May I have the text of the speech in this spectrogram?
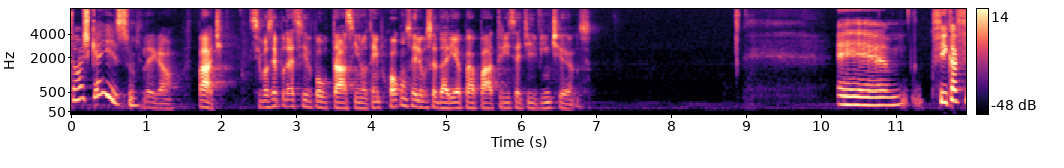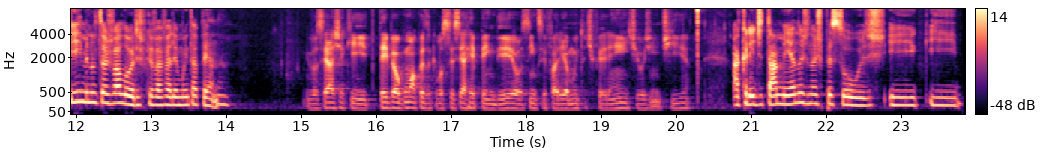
Então, acho que é isso. Que legal. Paty, se você pudesse voltar assim no tempo, qual conselho você daria para a Patrícia de 20 anos? É, fica firme nos teus valores, porque vai valer muito a pena. E você acha que teve alguma coisa que você se arrependeu, assim, que você faria muito diferente hoje em dia? Acreditar menos nas pessoas e, e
